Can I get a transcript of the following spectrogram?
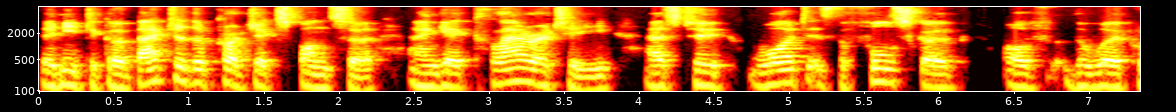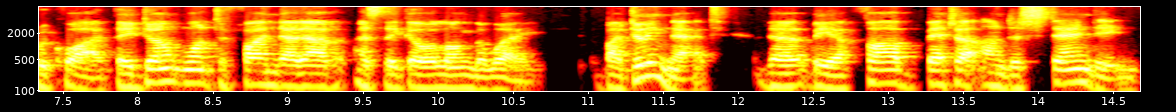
they need to go back to the project sponsor and get clarity as to what is the full scope of the work required. They don't want to find that out as they go along the way. By doing that, there'll be a far better understanding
